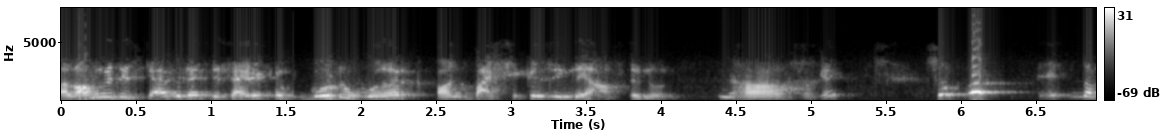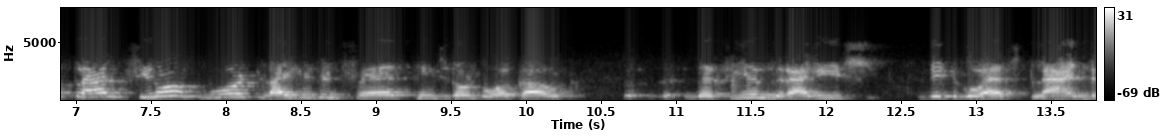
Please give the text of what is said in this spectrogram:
along with his cabinet, decided to go to work on bicycles in the afternoon. Ah. Okay. So, but the, plans, you know what, life isn't fair, things don't work out. The, the CM's rallies didn't go as planned.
